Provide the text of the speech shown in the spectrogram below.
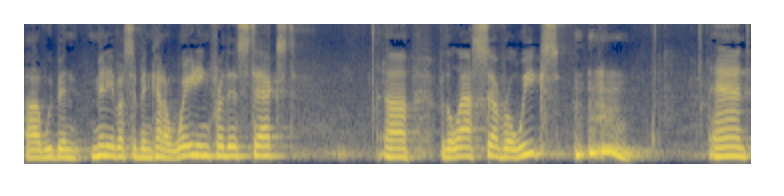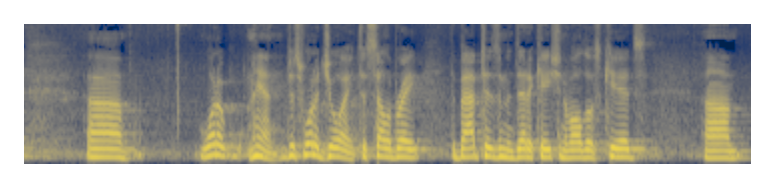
Uh, we've been, many of us have been kind of waiting for this text uh, for the last several weeks. and uh, what a, man, just what a joy to celebrate the baptism and dedication of all those kids. Um,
